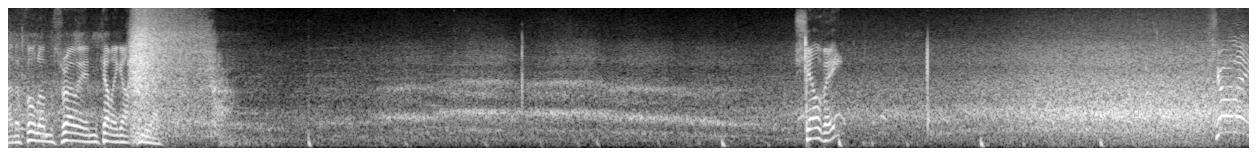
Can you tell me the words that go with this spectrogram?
And a Fulham throw-in coming up here. Shelby. Surely.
